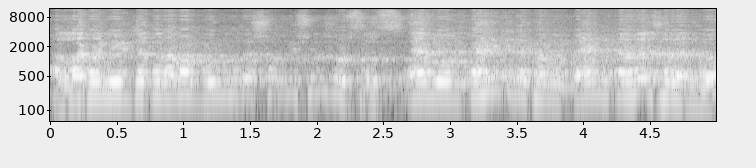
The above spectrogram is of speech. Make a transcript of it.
আল্লাহ কয়, নির্যাতন আমার বন্ধুদের সঙ্গে শুরু করছিস। এমন কাহিনী দেখাবো ব্যাংকটা হয়ে ছেড়ে দেবো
